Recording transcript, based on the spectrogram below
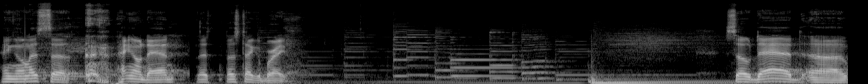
Hang on, let's uh, hang on, Dad. Let's let's take a break. So, Dad, uh,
